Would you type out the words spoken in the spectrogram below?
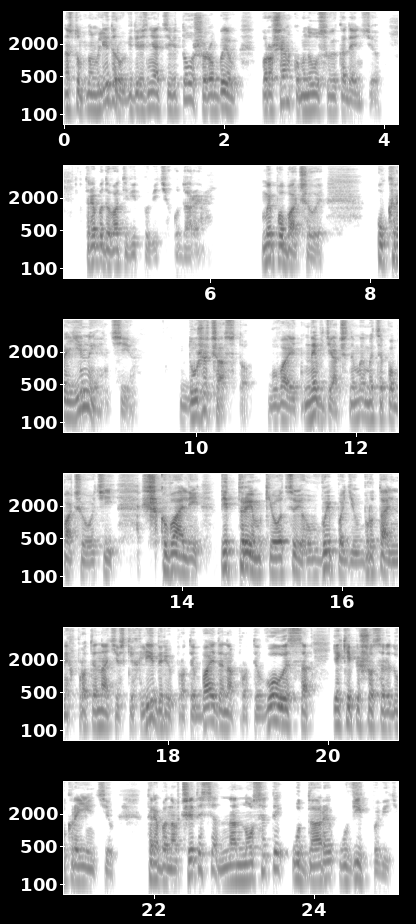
наступному лідеру відрізнятися від того, що робив Порошенко минулу свою каденцію? Треба давати відповідь удари. Ми побачили, українці дуже часто бувають невдячними. Ми це побачили у цій шквалі підтримки оцих випадів брутальних проти натівських лідерів, проти Байдена, проти Волеса, яке пішло серед українців. Треба навчитися наносити удари у відповідь.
